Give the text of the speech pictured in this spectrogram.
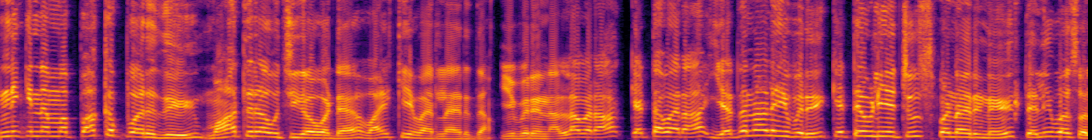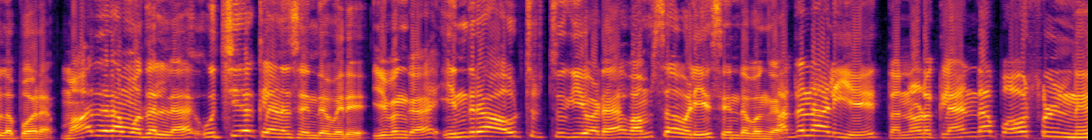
இன்னைக்கு நம்ம பார்க்க போறது மாத்ரா உச்சிகாவோட வாழ்க்கை வரலாறு தான். இவரு நல்லவரா கெட்டவரா? எதனால இவரு கெட்ட வழியை சூஸ் பண்ணாருன்னு தெளிவா சொல்ல போறேன் மாதரா முதல்ல உச்சியா கிளான சேர்ந்தவரு. இவங்க இந்திரா அவுட்சுகியோட வம்சாவளியை சேர்ந்தவங்க. அதனாலேயே தன்னோட கிளான் தான் பவர்ஃபுல்னு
